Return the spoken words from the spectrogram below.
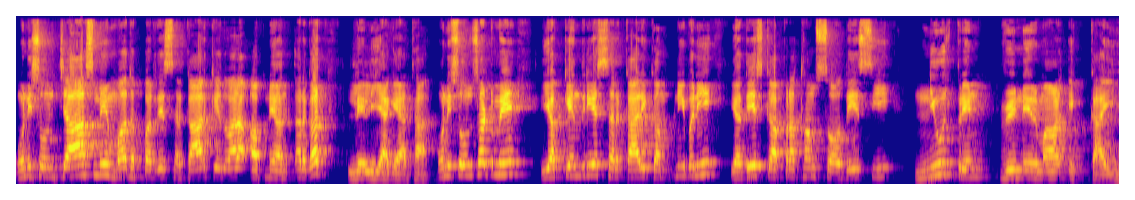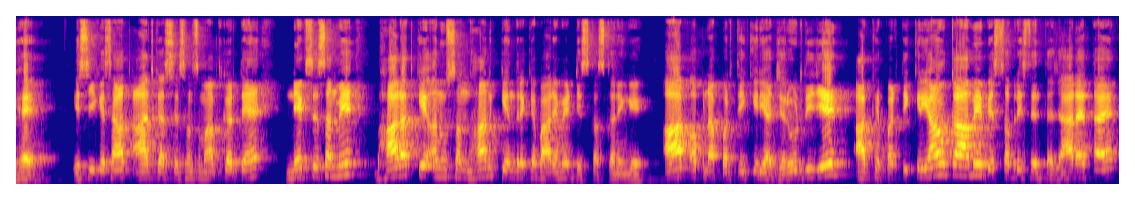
उन्नीस सौ उनचास में मध्य प्रदेश सरकार के द्वारा अपने अंतर्गत ले लिया गया था। उन्नीस सौ उनसठ में यह केंद्रीय सरकारी कंपनी बनी। यह देश का प्रथम स्वदेशी न्यूज़ प्रिंट विनिर्माण इकाई है। इसी के साथ आज का सेशन समाप्त करते हैं। नेक्स्ट सेशन में भारत के अनुसंधान केंद्र के बारे में डिस्कस करेंगे। आप अपना प्रतिक्रिया ज़रूर दीजिए। आपके प्रतिक्रियाओं का हमें बेसब्री से इंतज़ार रहता है।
